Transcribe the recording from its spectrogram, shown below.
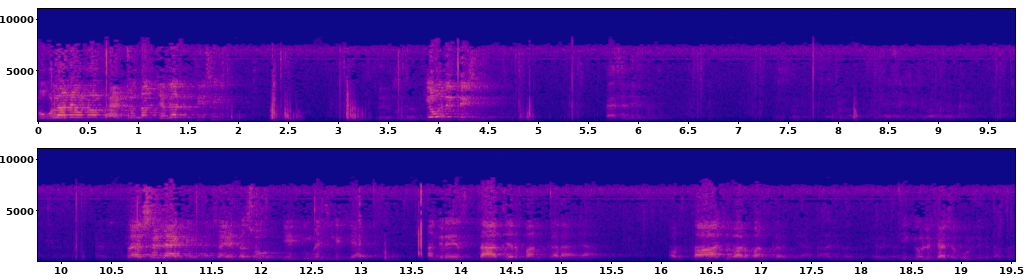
مغلوں نے انہوں بہن چودہ جگہ دیتی سی کیوں دیتی سی پیسے لے کے اچھا یہ دسو، یہ کیوں لکھا ہے انگریز تاجر بن کر آیا اور تاجور بن کر گیا۔ یہ کیوں لکھا سکول لکھتا میں؟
